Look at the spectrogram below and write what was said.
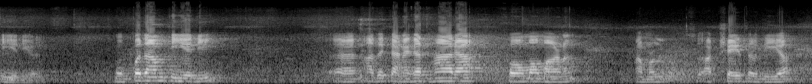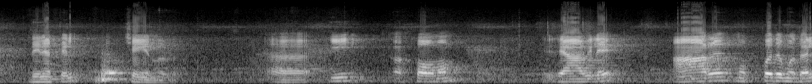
തീയതികൾ. മുപ്പതാം തീയതി അത് കനകധാര ഹോമമാണ് നമ്മൾ അക്ഷയ തൃതീയ ദിനത്തിൽ ചെയ്യുന്നത്. ഈ ഹോമം രാവിലെ ആറ് മുപ്പത് മുതൽ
